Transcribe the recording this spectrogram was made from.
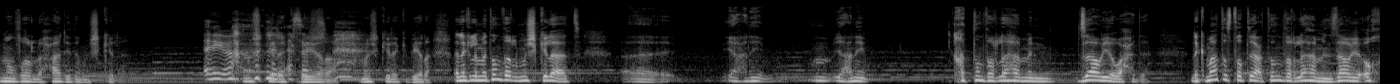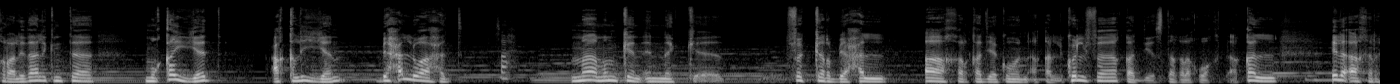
المنظور الأحادي ذا مشكلة. أيوة. مشكلة للأسف. كبيرة مشكلة كبيرة. أنك لما تنظر المشكلات آه، يعني يعني قد تنظر لها من زاوية واحدة. إنك ما تستطيع تنظر لها من زاوية أخرى. لذلك أنت مقيد عقليا بحل واحد. صح. ما ممكن إنك تفكر بحل آخر قد يكون أقل. كلفه قد يستغرق وقت أقل إلى آخره.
